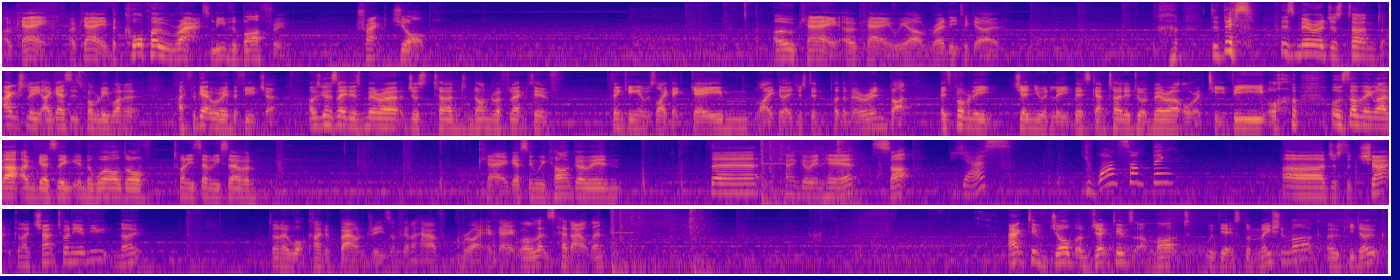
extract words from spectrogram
Okay, okay. The Corpo Rat. Leave the bathroom. Track job. Okay, okay. We are ready to go. Did this this mirror just turned... Actually, I guess it's probably one of... I forget we're in the future. I was going to say this mirror just turned non-reflective thinking it was like a game, like they just didn't put the mirror in, but it's probably genuinely this can turn into a mirror or a TV or, or something like that, I'm guessing, in the world of 2077. Okay, guessing we can't go in there. Can't go in here. Sup? Yes? You want something? Uh, just a chat. Can I chat to any of you? No. Don't know what kind of boundaries I'm going to have. Right, okay. Well, let's head out then. Active job objectives are marked with the exclamation mark. Okie doke.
